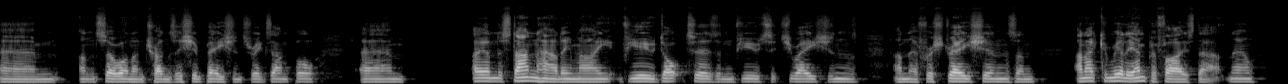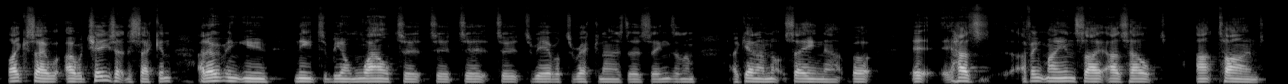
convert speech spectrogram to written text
um, and so on, and transition patients, for example. Um, I understand how they might view doctors and view situations and their frustrations, and and I can really empathise that. Now, like I say, I would change that in a second. I don't think you need to be unwell to to to to, to be able to recognise those things, and I'm again, I'm not saying that, but it, it has. I think my insight has helped at times.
